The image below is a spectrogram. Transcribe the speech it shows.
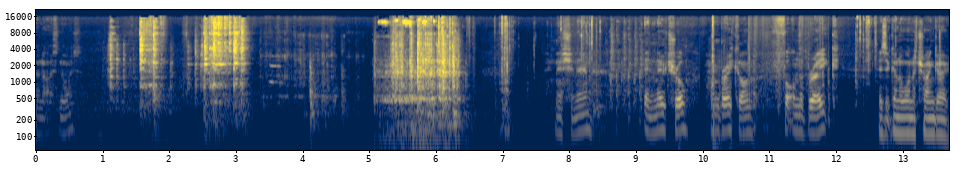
A nice noise. Ignition in, in neutral, handbrake on, foot on the brake. Is it going to want to try and go?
